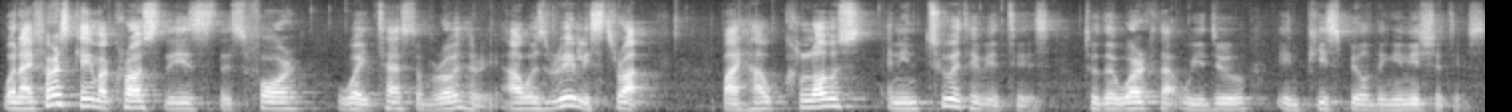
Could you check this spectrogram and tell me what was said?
When I first came across these, this four way test of Rotary, I was really struck by how close and intuitive it is to the work that we do in peace building initiatives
